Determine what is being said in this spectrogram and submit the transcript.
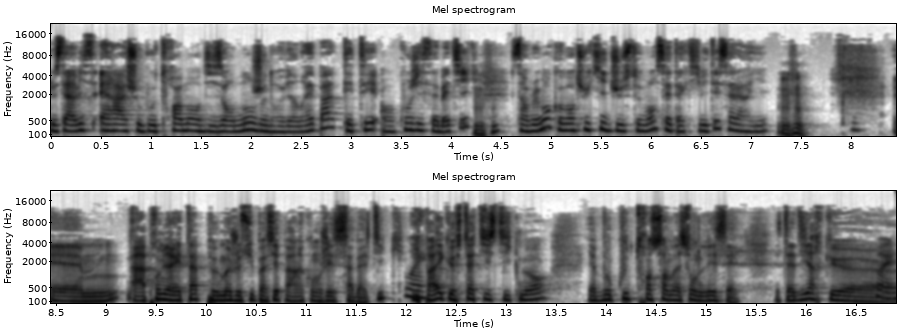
le service RH au bout de trois mois en disant non, je ne reviendrai pas. T'étais en congé sabbatique. Mhm. Simplement, comment tu quittes justement cette activité salariée. Et, euh, à la première étape, moi, je suis passé par un congé sabbatique. Ouais. Il paraît que statistiquement, il y a beaucoup de transformations de l'essai. C'est-à-dire que, euh, Ouais,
